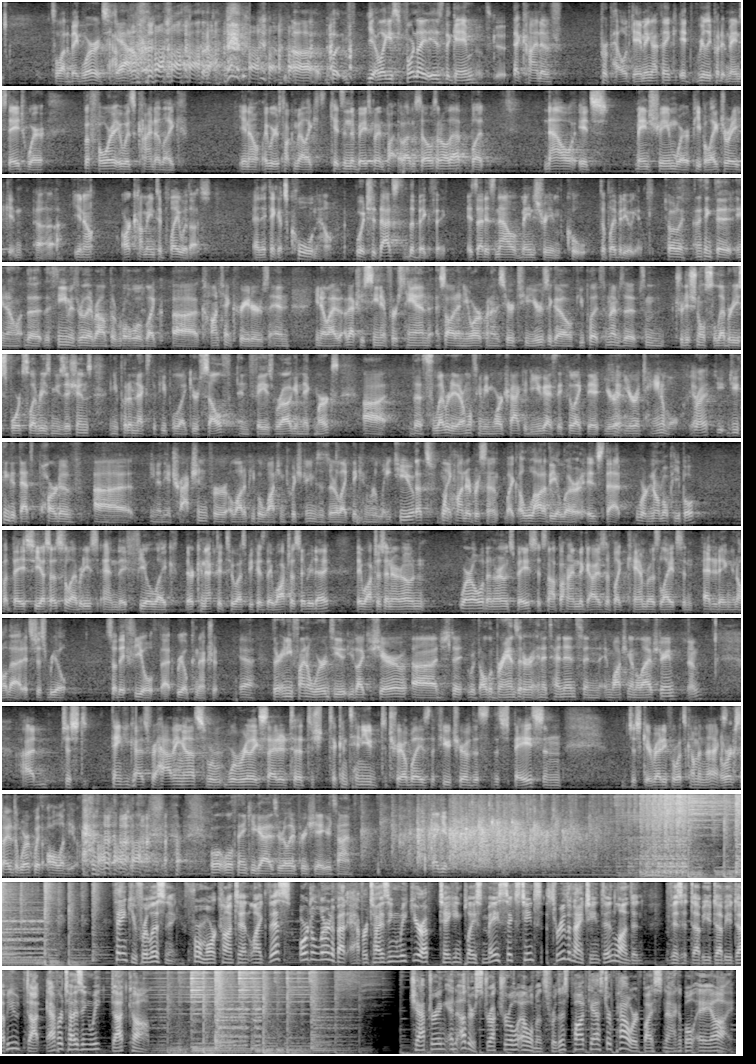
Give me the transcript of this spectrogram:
It's a lot of big words. I Yeah. Uh, but yeah, like you said, Fortnite is the game good. that kind of propelled gaming. I think it really put it main stage where before it was kind of like, you know, like we were talking about like kids in their basement by, themselves and all that. But now it's mainstream where people like Drake and uh, you know are coming to play with us, and they think it's cool now. Which that's the big thing is that it's now mainstream cool to play video games. Totally, and I think that you know the the theme is really about the role of like uh, content creators, and you know I've, actually seen it firsthand. I saw it in New York when I was here two years ago. If you put sometimes uh some traditional celebrities, sports celebrities, musicians, and you put them next to people like yourself and FaZe Rug and NickMercs, uh, the celebrity, they're almost going to be more attracted to you guys. They feel like that you're Yeah. you're attainable. Right. Do you, do you think that that's part of uh, you know the attraction for a lot of people watching Twitch streams? Is they're like they can relate to you? That's like 100%. Like a lot of the allure is that we're normal people, but they see us as celebrities and they feel like they're connected to us because they watch us every day. They watch us in our own world and our own space. It's not behind the guise of like cameras, lights, and editing and all that. It's just real. So they feel that real connection. Yeah. Are there any final words you, you'd like to share uh, just to, with all the brands that are in attendance and, and watching on the live stream? No? I'd just thank you guys for having us. We're, we're really excited to, to, to continue to trailblaze the future of this, this space and just get ready for what's coming next. We're excited to work with all of you. Well, well, thank you guys. Really appreciate your time. Thank you. Thank you for listening. For more content like this, or to learn about Advertising Week Europe taking place May 16th through the 19th in London, visit www.advertisingweek.com. Chaptering and other structural elements for this podcast are powered by Snackable AI.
